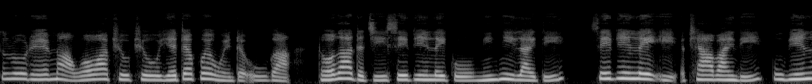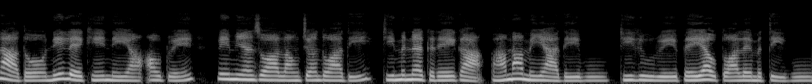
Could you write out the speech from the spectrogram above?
သူတို့ထဲမှဝဝဖြိုးဖြိုးရဲတပ်ဖွဲ့ဝင်တဦးကဒေါသတကြီးဆေးပြင်းလိတ်ကိုမိညှိလိုက်သည်ဆေးပြင်းလိတ်၏အဖျားပိုင်းသည်ပူပြင်းလာသောနေ့လည်ခင်းနေရောင်အောက်တွင်လျင်မြန်စွာလောင်ကျွမ်းသွားသည်ဒီမနက်ကလေးကဘာမှမရသေးဘူးဒီလူတွေဘယ်ရောက်သွားလဲမသိဘူး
